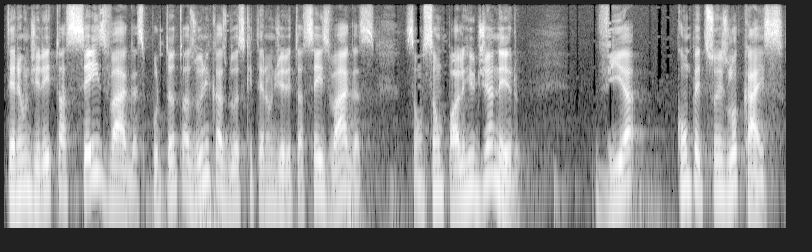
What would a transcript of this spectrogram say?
terão direito a seis vagas. Portanto, as únicas duas que terão direito a seis vagas são São Paulo e Rio de Janeiro, via competições locais.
